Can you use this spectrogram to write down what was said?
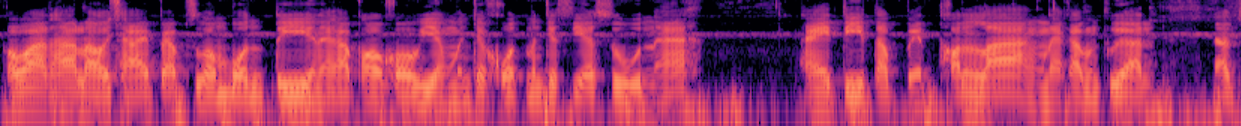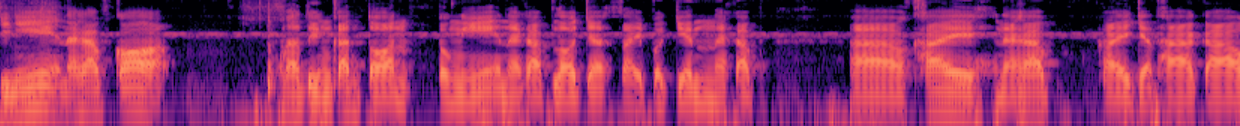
เพราะว่าถ้าเราใช้แป๊บสวมบนตีนะครับพอข้อเหวี่ยงมันจะคดมันจะเสียศูนย์นะ ให้ตีตับเป็ดท่อนล่างนะครับเพื่อนๆแล้วทีนี้นะครับก็มาถึงขั้นตอนตรงนี้นะครับ เราจะใส่ประเก็นนะครับอ่าใครนะครับใครจะทากาว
